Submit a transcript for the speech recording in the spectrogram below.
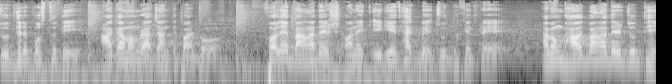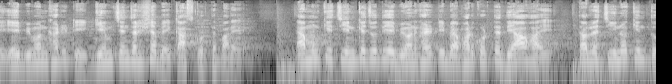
যুদ্ধের প্রস্তুতি আগাম আমরা জানতে পারব। ফলে বাংলাদেশ অনেক এগিয়ে থাকবে যুদ্ধক্ষেত্রে। এবং ভারত বাংলাদেশ যুদ্ধে এই বিমান ঘাঁটিটি গেম চেঞ্জার হিসেবে কাজ করতে পারে। এমনকি চীনকে যদি এই বিমান ঘাঁটিটি ব্যবহার করতে দেওয়া হয়, তাহলে চীনও কিন্তু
